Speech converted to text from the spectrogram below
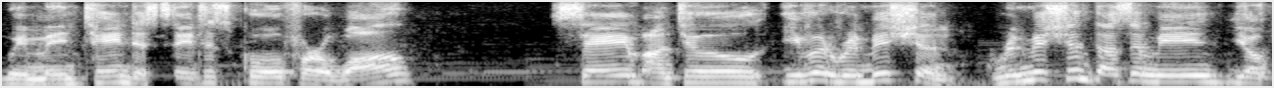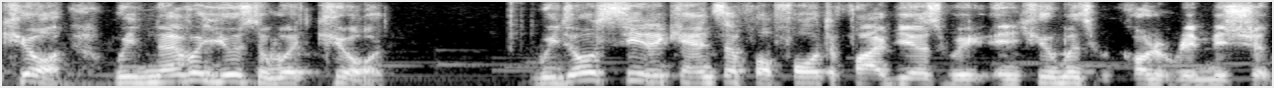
we maintain the status quo for a while, same until even remission. Remission doesn't mean you're cured. We never use the word cured. We don't see the cancer for four to five years. We, in humans, we call it remission.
